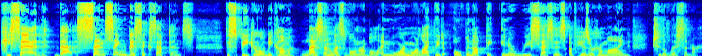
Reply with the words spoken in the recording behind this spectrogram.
He said that sensing this acceptance, the speaker will become less and less vulnerable and more and more likely to open up the inner recesses of his or her mind to the listener.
